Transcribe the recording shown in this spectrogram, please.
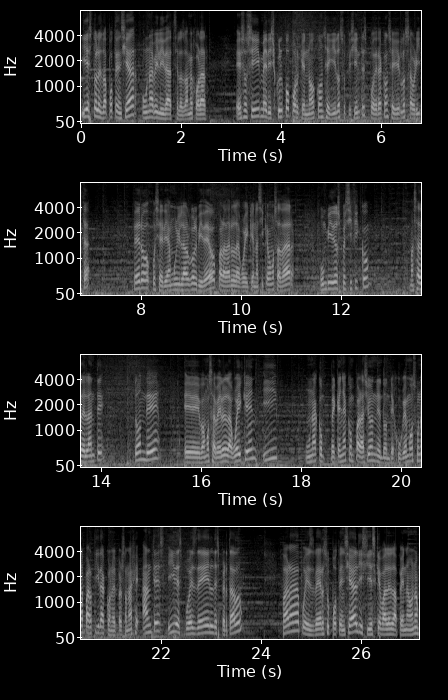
Y esto les va a potenciar una habilidad, se las va a mejorar. Eso sí, me disculpo porque no conseguí los suficientes, podría conseguirlos ahorita. Pero pues sería muy largo el video para darle la Awaken. Así que vamos a dar un video específico más adelante donde eh, vamos a ver el Awaken y una pequeña comparación en donde juguemos una partida con el personaje antes y después del despertado para pues ver su potencial y si es que vale la pena o no.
